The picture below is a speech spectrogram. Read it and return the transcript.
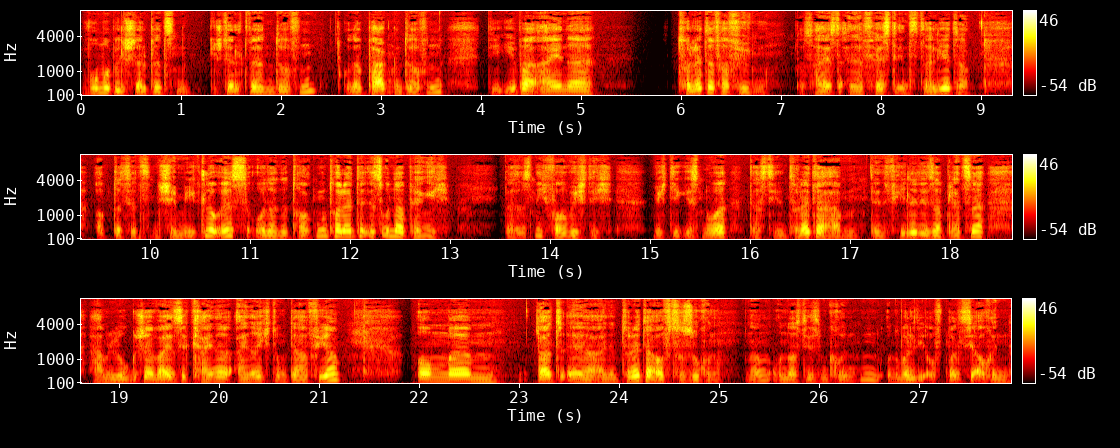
Wohnmobilstellplätzen gestellt werden dürfen oder parken dürfen, die über eine Toilette verfügen. Das heißt, eine fest installierte. Ob das jetzt ein Chemieklo ist oder eine Trockentoilette, ist unabhängig. Das ist nicht vorwichtig. Wichtig ist nur, dass die eine Toilette haben. Denn viele dieser Plätze haben logischerweise keine Einrichtung dafür, um ähm, dort äh, eine Toilette aufzusuchen. Ne? Und aus diesen Gründen, und weil die oftmals ja auch in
